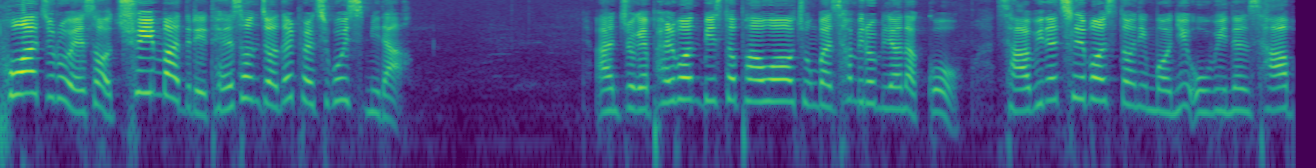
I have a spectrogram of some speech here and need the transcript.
포화주로에서 추임마들이 대선전을 펼치고 있습니다. 안쪽에 8번 미스터 파워 종반 3위로 밀려났고 4위는 7번 스터닝 머니 5위는 4번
